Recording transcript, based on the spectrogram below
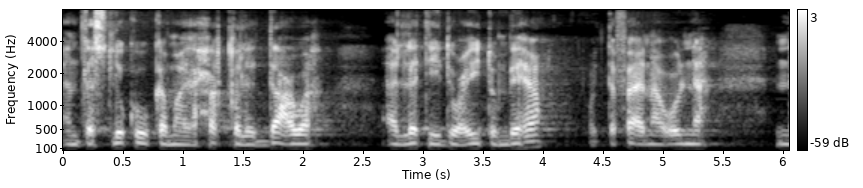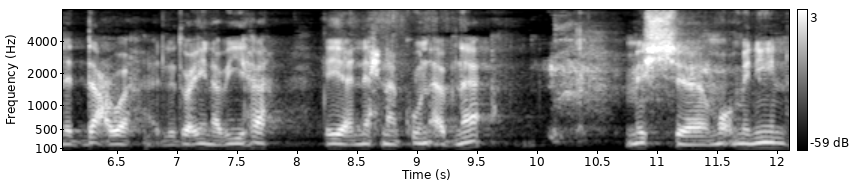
أن تسلكوا كما يحق للدعوة التي دعيتم بها. واتفقنا وقلنا إن الدعوة اللي دعينا بيها هي إن إحنا نكون أبناء مش مؤمنين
